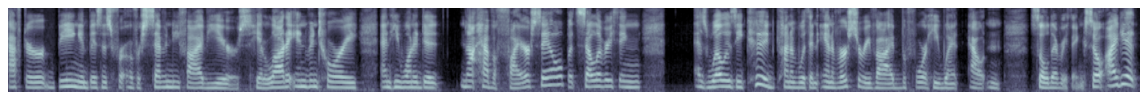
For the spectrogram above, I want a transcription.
after being in business for over 75 years. He had a lot of inventory and he wanted to not have a fire sale, but sell everything as well as he could, kind of with an anniversary vibe before he went out and sold everything. So I get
